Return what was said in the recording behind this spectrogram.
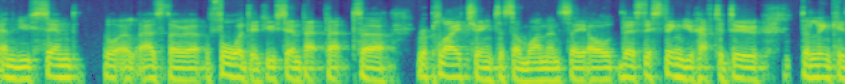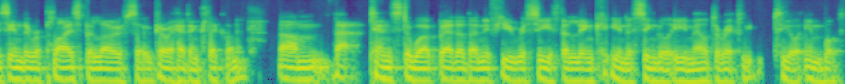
and you send or as though uh, forwarded, you send that that uh, reply chain to someone and say, "Oh, there's this thing you have to do. The link is in the replies below, so go ahead and click on it." Um, that tends to work better than if you receive the link in a single email directly to your inbox.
